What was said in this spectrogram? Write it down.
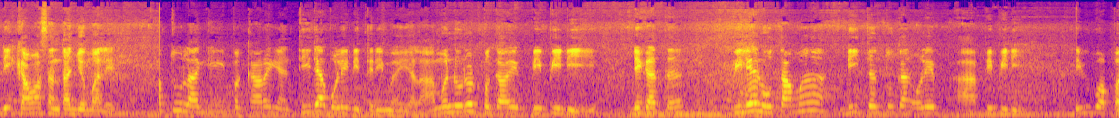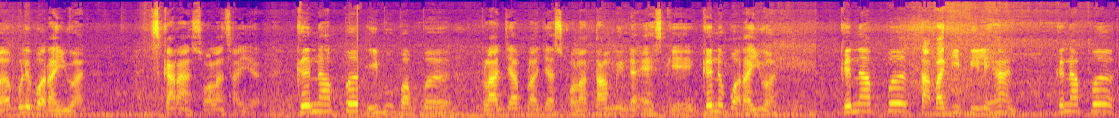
di kawasan Tanjung Malin. Satu lagi perkara yang tidak boleh diterima ialah menurut pegawai PPD dia kata pilihan utama ditentukan oleh uh, PPD. Ibu bapa boleh buat rayuan. Sekarang soalan saya, kenapa ibu bapa pelajar-pelajar sekolah Tamil dan SK kena buat rayuan? Kenapa tak bagi pilihan? Kenapa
